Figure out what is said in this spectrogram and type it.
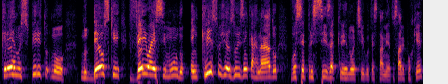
crer no Espírito, no, no Deus que veio a esse mundo, em Cristo Jesus encarnado, você precisa crer no Antigo Testamento. Sabe por quê?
